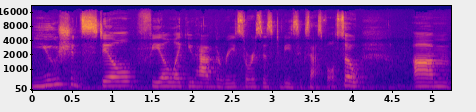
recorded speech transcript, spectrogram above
you should still feel like you have the resources to be successful. So. Um,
